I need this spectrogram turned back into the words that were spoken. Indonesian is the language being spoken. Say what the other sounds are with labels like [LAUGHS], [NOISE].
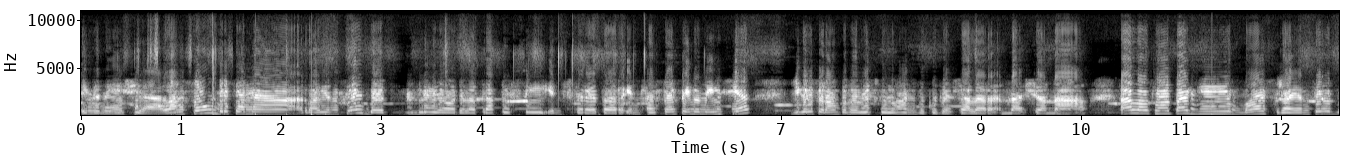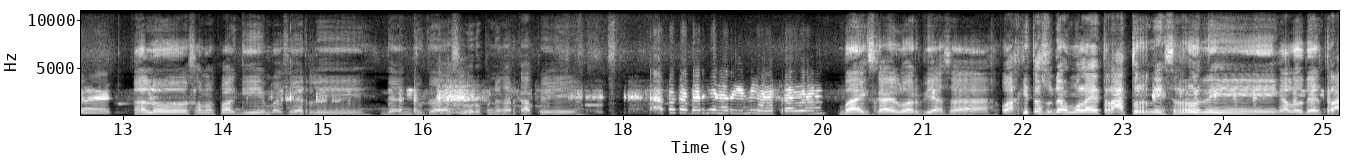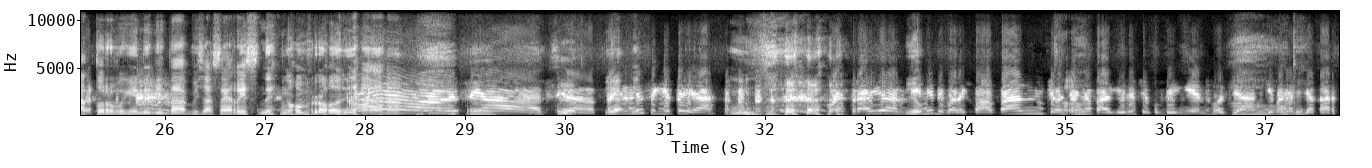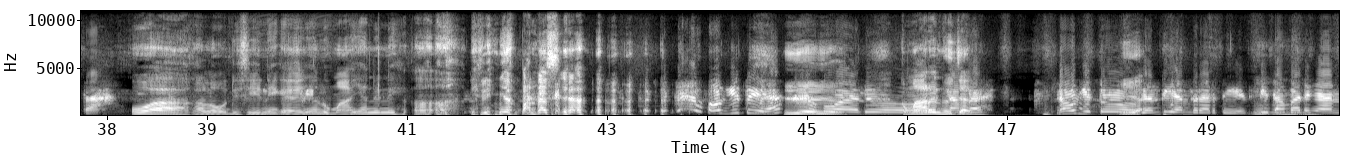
Indonesia. Langsung bersama Ryan Filbert, beliau adalah praktisi inspirator investasi Indonesia, juga seorang penulis puluhan buku bestseller nasional. Halo, selamat pagi, Mas Ryan Filbert. Halo, selamat pagi Mbak Shirley dan juga seluruh pendengar KP. Apa kabarnya hari ini, Mas Ryan? Baik sekali luar biasa. Wah, kita sudah mulai teratur nih, seru nih. Kalau udah teratur begini kita bisa series nih ngobrolnya. Oh, siap, siap. Siap. Ya, Pengennya sih gitu ya. [LAUGHS] Hmm. [LAUGHS] Mas Ryan, Yuk. ini di balik papan cuacanya pagi ini cukup dingin, hujan. Oh, Gimana oke. di Jakarta? Wah, kalau di sini kayaknya lumayan ini. Eh, [LAUGHS] ininya panasnya. Oh gitu ya? Iya, iya. Waduh. Kemarin hujan. tambah- Oh gitu, Iya. gantian berarti. Ditambah mm, mm. dengan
